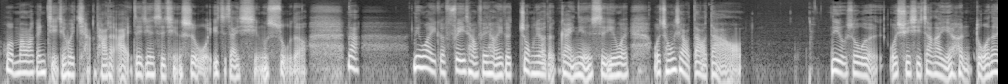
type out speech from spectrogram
或者妈妈跟姐姐会抢她的爱，这件事情是我一直在行塑的。那另外一个非常非常一个重要的概念，是因为我从小到大哦。例如说我，我学习障碍也很多，那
